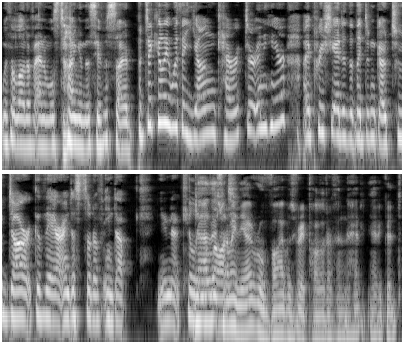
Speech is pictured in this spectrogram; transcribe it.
with a lot of animals dying in this episode, particularly with a young character in here. I appreciated that they didn't go too dark there and just sort of end up you know, killing no, that's lot. what I mean. The overall vibe was very positive and had had a good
